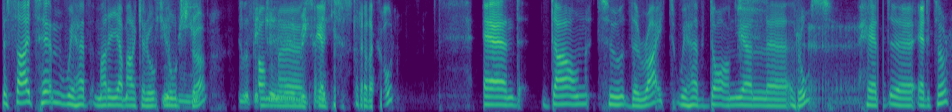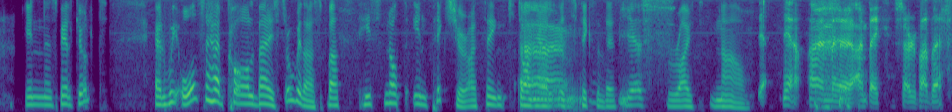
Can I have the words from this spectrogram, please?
besides him, we have Maria Markero Nordström Do from uh, uh, reconnect. Redaktion, and down to the right we have Daniel uh, Ros, head uh, editor in uh, Spelkult. And we also have Carl Bergström with us, but he's not in picture. I think Daniel is Um, fixing this Yes. right now. Yeah, yeah. I'm uh, I'm back. Sorry about that.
